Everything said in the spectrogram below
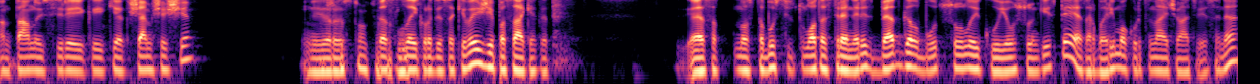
Antanui Sirėjai, kai kiek šiam šeši? Ir tas laikrodis akivaizdžiai pasakė, kad esat nuostabus tituluotas treneris, bet galbūt su laiku jau sunkiai spėjat, arba Rimo Kurtinaičio atvejais, ne?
